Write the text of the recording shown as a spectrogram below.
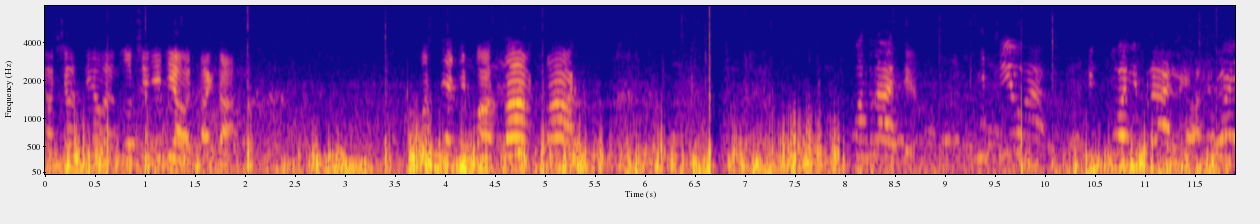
как сейчас делаем, лучше не делать тогда. Последний пас. Так, так. В квадрате. Не пила, пинко неправильный. Ой,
